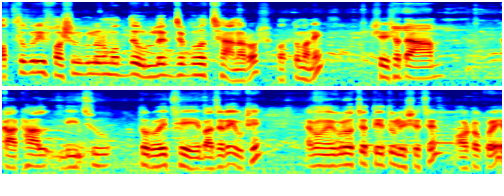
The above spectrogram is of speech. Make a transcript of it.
অর্থকরী ফসলগুলোর মধ্যে উল্লেখযোগ্য হচ্ছে আনারস বর্তমানে। সেই সাথে আম, কাঁঠাল, লিচু তো রয়েছে এ বাজারে উঠে। এবং এগুলো হচ্ছে তেঁতুল এসেছে অটো করে।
